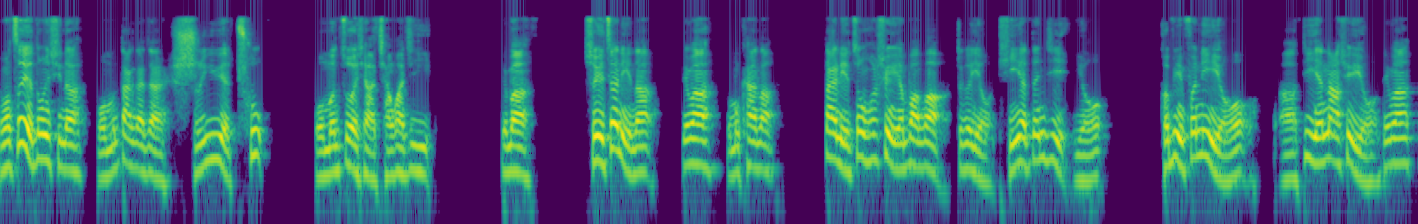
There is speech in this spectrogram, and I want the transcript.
那么这些东西呢，我们大概在十一月初，我们做一下强化记忆。对吧？所以这里呢，对吧？我们看到代理综合税源报告，这个有停业登记有，合并分立有啊，递延纳税有，对吗？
